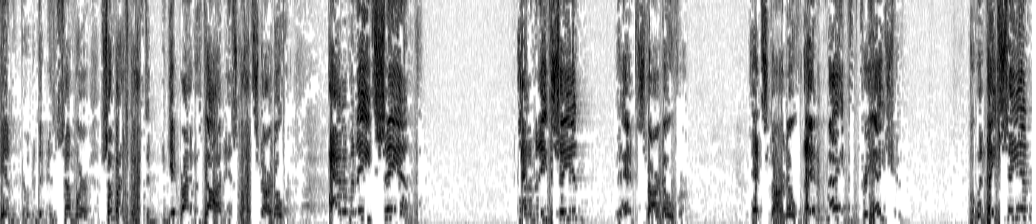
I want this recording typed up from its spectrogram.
in, in somewhere, somebody's going to have to get right with God and it's going to have to start over. Adam and Eve sinned. Adam and Eve sinned, it had to start over. It had to start over. They had made from creation. But when they sinned,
